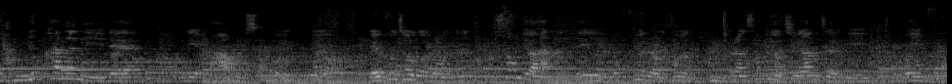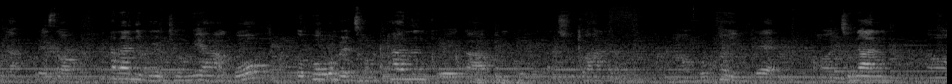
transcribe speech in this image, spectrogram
양육하는 일에 우리의 마음을 쏟고 있고요. 외부적으로는 선교하는 데에 둔 그런 선교 지향적인 교회입니다. 그래서 하나님을 경외하고 또 복음을 전파하는 교회가 우리 교회가 추구하는 어, 모토인데 어, 지난 어,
